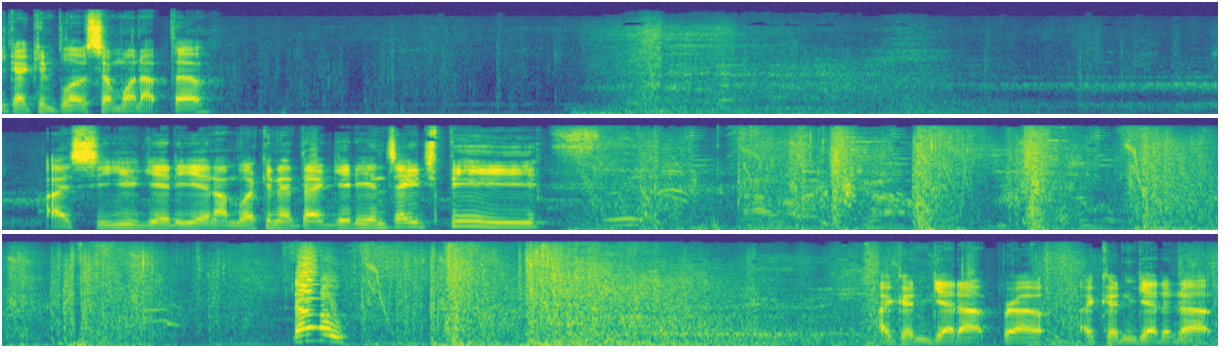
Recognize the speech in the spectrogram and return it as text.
Think I can blow someone up, though? I see you, Gideon. I'm looking at that Gideon's HP. No! I couldn't get up, bro. I couldn't get it up.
